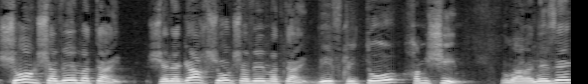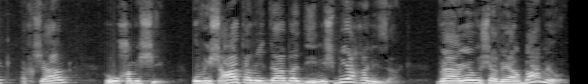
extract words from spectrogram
שור שווה 200, שנגח שור שווה 200 והפחיתו 50, כלומר הנזק עכשיו הוא 50, ובשעת עמידה בדין השביח הנזק, והרי הוא שווה 400,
